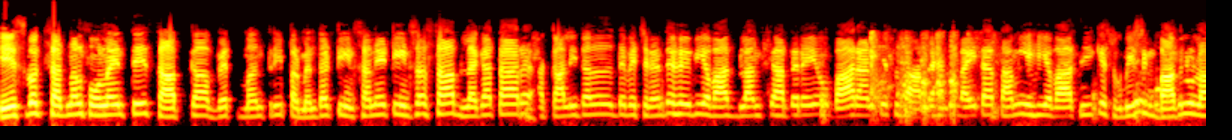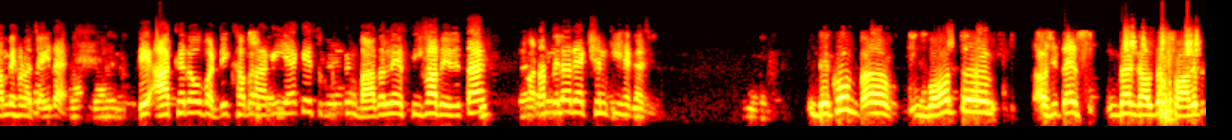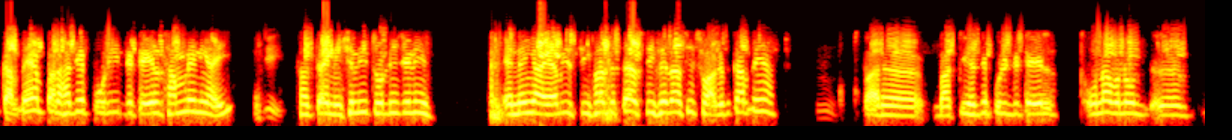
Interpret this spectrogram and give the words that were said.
ਇਸ ਵਕਤ ਸਾਡੇ ਨਾਲ ਫੋਨ ਲਾਈਨ ਤੇ ਸਾਬਕਾ ਵਿੱਤ ਮੰਤਰੀ ਪਰਮਿੰਦਰ ਢੀਂਡਸਾ ਨੇ। ਢੀਂਡਸਾ ਸਾਹਿਬ ਲਗਾਤਾਰ ਅਕਾਲੀ ਦਲ ਦੇ ਵਿੱਚ ਰਹਿੰਦੇ ਹੋਏ ਵੀ ਆਵਾਜ਼ ਬੁਲੰਦ ਕਰਦੇ ਰਹੇ ਹੋ। ਬਾਹਰ ਆਣ ਕੇ ਸੁਧਾਰ ਲਹਿਰ ਚਲਾਈ ਤਾਂ ਤਾਂ ਵੀ ਇਹੀ ਆਵਾਜ਼ ਸੀ ਕਿ ਸੁਖਬੀਰ ਸਿੰਘ ਬਾਦਲ ਨੂੰ ਲਾਮੇ ਹੋਣਾ ਚਾਹੀਦਾ ਤੇ ਆਖਰ ਉਹ ਵੱਡੀ ਖਬਰ ਆ ਗਈ ਹੈ ਕਿ ਸੁਖਬੀਰ ਸਿੰਘ ਬਾਦਲ ਨੇ ਅਸਤੀਫਾ ਦੇ ਦਿੱਤਾ। ਤੁਹਾਡਾ ਪਹਿਲਾ ਰਿਐਕਸ਼ਨ ਕੀ ਹੈਗਾ ਜੀ? ਦੇਖੋ ਬਹੁਤ ਅਸੀਂ ਤਾਂ ਇਸ ਦਾ ਗੱਲ ਦਾ ਸਵਾਗਤ ਕਰਦੇ ਹਾਂ ਪਰ ਹਜੇ ਪੂਰੀ ਡਿਟੇਲ ਸਾਹਮਣੇ ਨਹੀਂ ਆਈ। ਜੀ। ਤਾਂ ਇਨੀਸ਼ੀਅਲੀ ਤੁਹਾਡੀ ਜਿਹੜੀ ਇੰਨਾ ਹੀ ਆਇਆ ਵੀ ਅਸਤੀਫਾ ਦਿੱਤਾ ਅਸਤੀਫੇ ਦਾ ਅਸੀਂ ਸਵਾਗਤ ਕਰਦੇ ਹਾਂ। ਪਰ ਬਾਕੀ ਹਜੇ ਪੂਰੀ ਡਿਟੇਲ ਉਹਨਾਂ ਵੱਲੋਂ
